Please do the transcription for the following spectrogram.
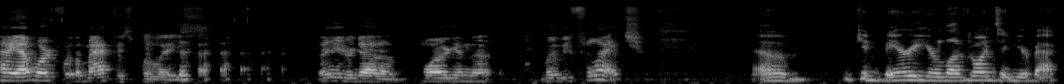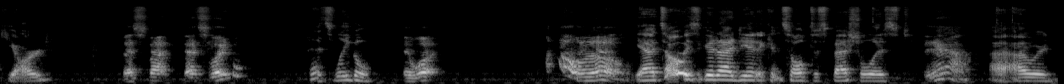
Hey, I work for the mattress police. they even got a plug in the movie Fletch. Um, you can bury your loved ones in your backyard. That's not, that's legal? That's legal. And what? I don't know. Yeah, it's always a good idea to consult a specialist. Yeah. I, I would,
